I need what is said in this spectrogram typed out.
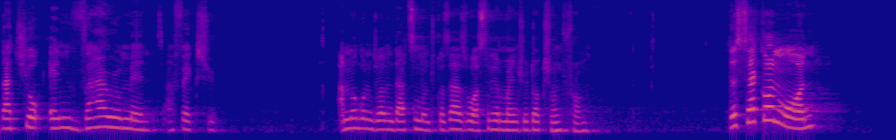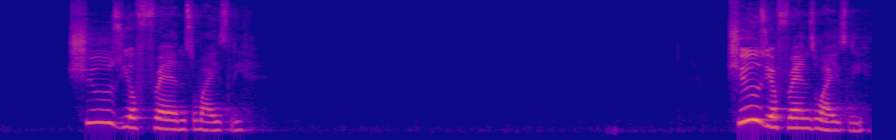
that your environment affects you. I'm not going to dwell on that too much because that's what I started my introduction from. The second one, choose your friends wisely. Choose your friends wisely.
